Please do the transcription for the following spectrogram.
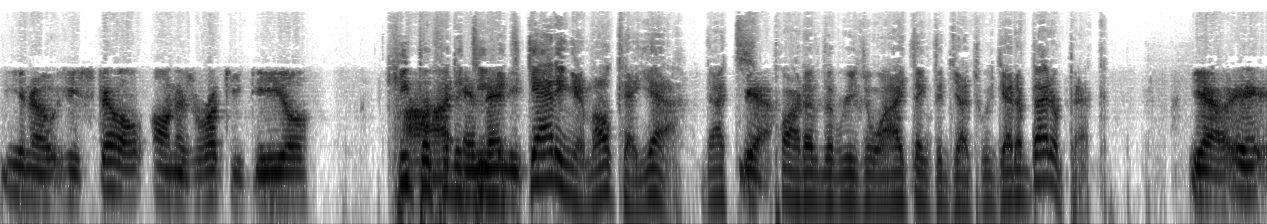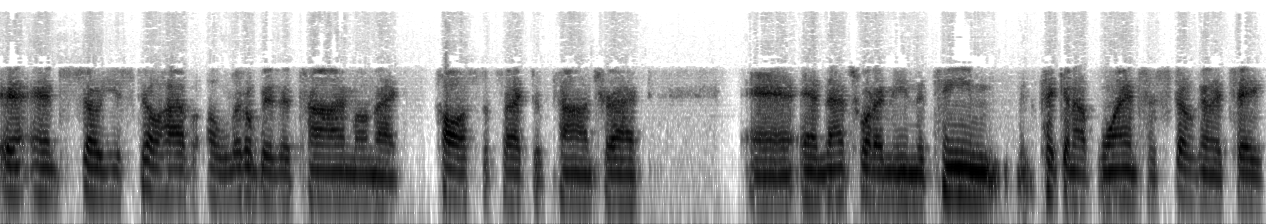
you know he's still on his rookie deal. Cheaper uh, for the and team that's you- getting him. Okay, yeah. That's Yeah. part of the reason why I think the Jets would get a better pick. Yeah, and, and so you still have a little bit of time on that cost-effective contract, and and that's what I mean. The team picking up Wentz is still going to take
